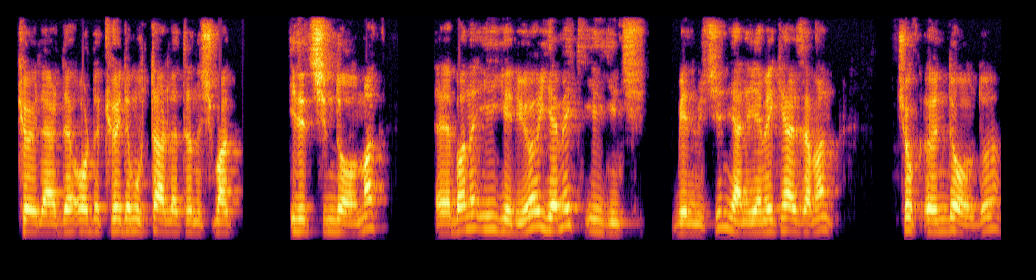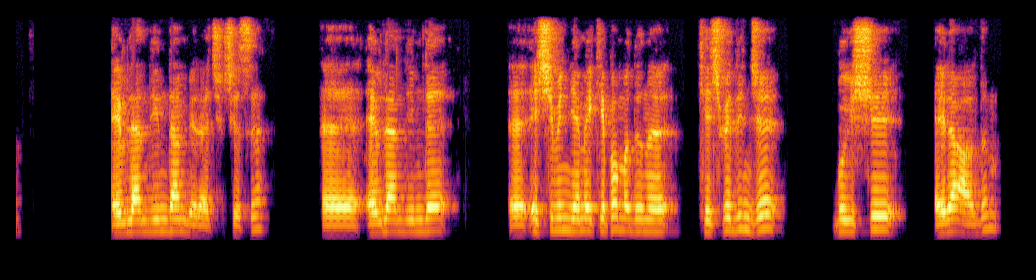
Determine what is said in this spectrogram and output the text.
köylerde, orada köyde muhtarla tanışmak, iletişimde olmak e, bana iyi geliyor. Yemek ilginç benim için. Yani yemek her zaman çok önde oldu. Evlendiğimden beri açıkçası. E, evlendiğimde e, eşimin yemek yapamadığını keşfedince bu işi ele aldım.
